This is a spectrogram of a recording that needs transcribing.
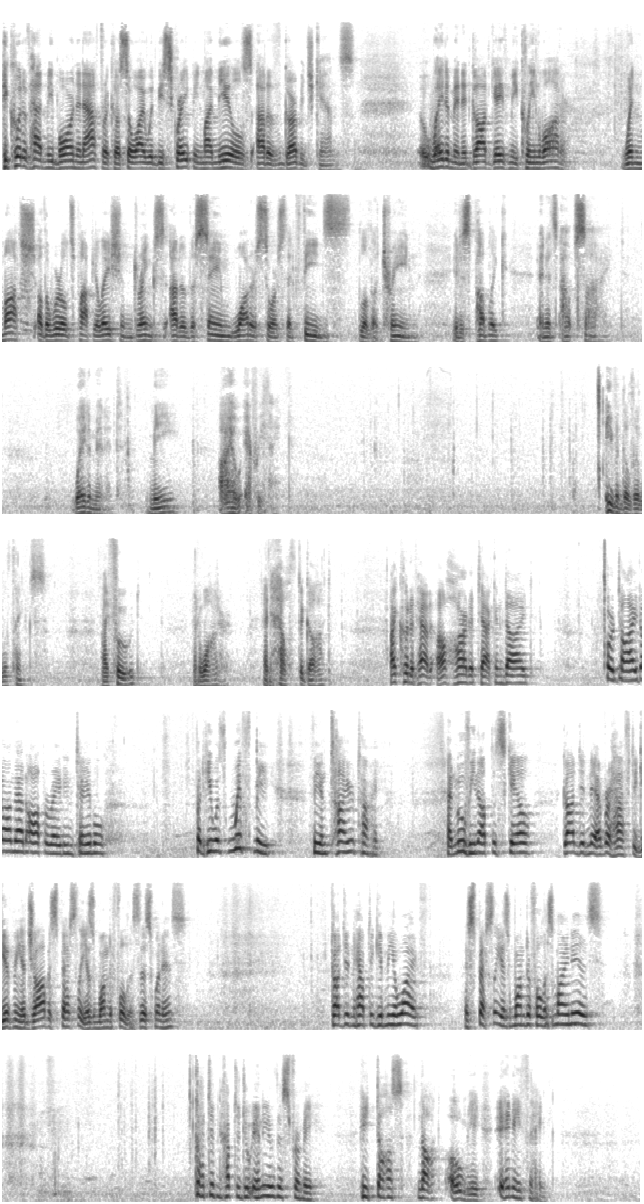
He could have had me born in Africa so I would be scraping my meals out of garbage cans. Wait a minute, God gave me clean water. When much of the world's population drinks out of the same water source that feeds the latrine, it is public and it's outside. Wait a minute, me, I owe everything. Even the little things my food and water and health to God. I could have had a heart attack and died, or died on that operating table. But He was with me the entire time. And moving up the scale, God didn't ever have to give me a job, especially as wonderful as this one is. God didn't have to give me a wife, especially as wonderful as mine is. God didn't have to do any of this for me. He does not owe me anything.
